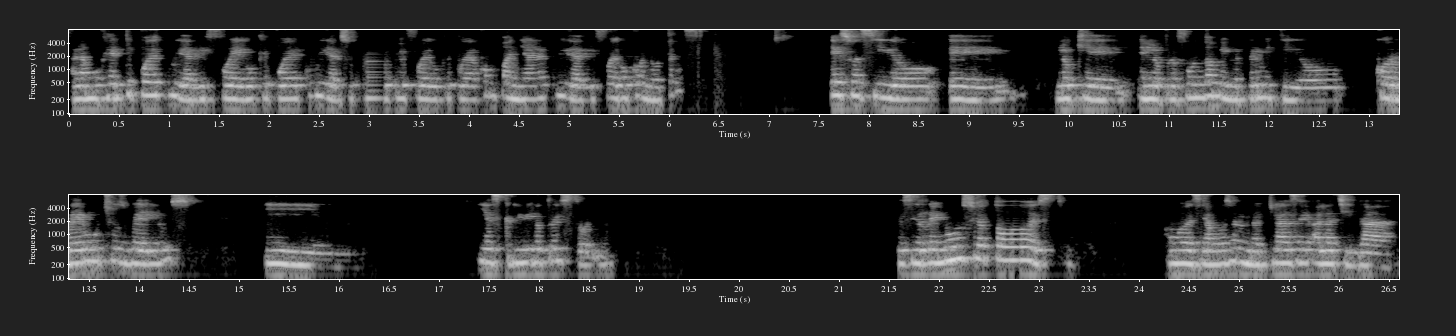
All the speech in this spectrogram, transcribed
a la mujer que puede cuidar el fuego, que puede cuidar su propio fuego, que puede acompañar a cuidar el fuego con otras. Eso ha sido eh, lo que en lo profundo a mí me ha permitido correr muchos velos y, y escribir otra historia. Decir, renuncio a todo esto, como decíamos en una clase, a la chingada,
